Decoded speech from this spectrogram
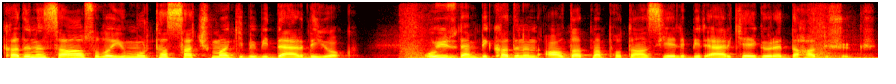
kadının sağa sola yumurta saçma gibi bir derdi yok. O yüzden bir kadının aldatma potansiyeli bir erkeğe göre daha düşük.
